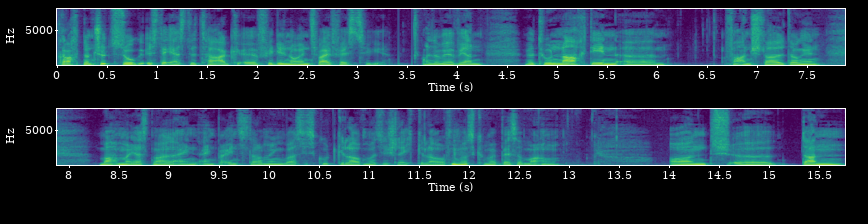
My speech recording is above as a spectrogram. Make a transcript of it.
Trachten- und Schutzzug ist der erste Tag äh, für die neuen zwei Festzüge. Also wir werden, wir tun nach den äh, Veranstaltungen, machen wir erstmal ein, ein Brainstorming, was ist gut gelaufen, was ist schlecht gelaufen, mhm. was können wir besser machen. Und äh, dann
